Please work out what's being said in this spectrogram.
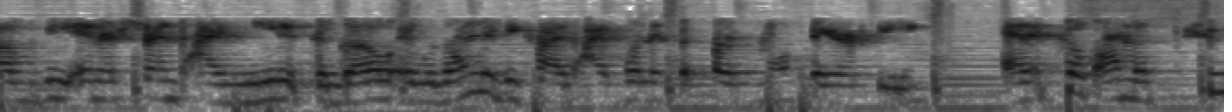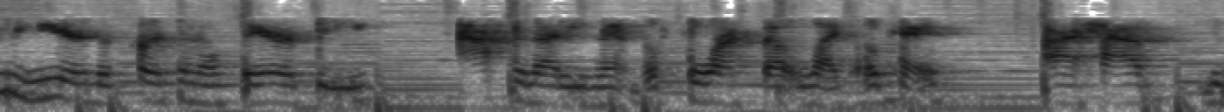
of the inner strength I needed to go, it was only because I went into personal therapy. And it took almost two years of personal therapy after that event before I felt like, okay, I have the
